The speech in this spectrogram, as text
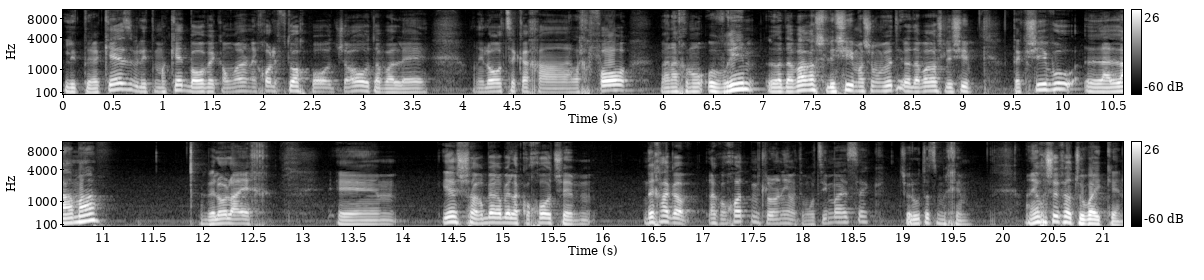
להתרכז ולהתמקד בהווה. כמובן אני יכול לפתוח פה עוד שעות, אבל uh, אני לא רוצה ככה לחפור. ואנחנו עוברים לדבר השלישי, מה שמוביל אותי לדבר השלישי. תקשיבו ללמה ולא לאיך. Uh, יש הרבה הרבה לקוחות שהם... דרך אגב, לקוחות מתלוננים, אתם רוצים בעסק? תשאלו את עצמכם. אני חושב שהתשובה היא כן.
